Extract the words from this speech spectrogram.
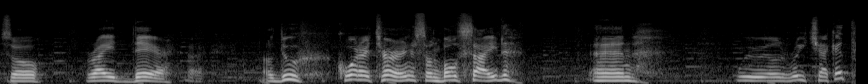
So right there. I'll do quarter turns on both sides and we will recheck it.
